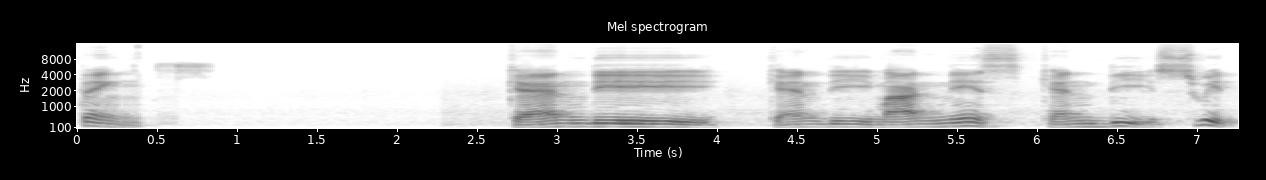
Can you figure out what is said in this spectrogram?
things? Candy. Candy manis. Candy sweet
